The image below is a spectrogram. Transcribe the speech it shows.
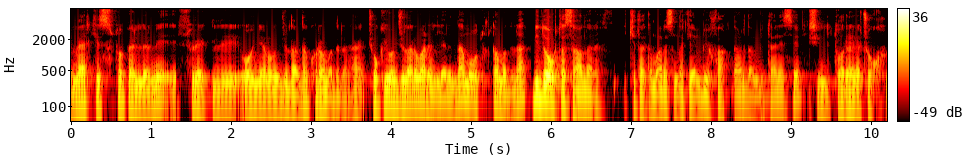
merkez stoperlerini sürekli oynayan oyunculardan kuramadılar. Ha, çok iyi oyuncuları var ellerinde ama oturtamadılar. Bir de orta sahaları. İki takım arasındaki en büyük farklardan bir tanesi. Şimdi Torreira çok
